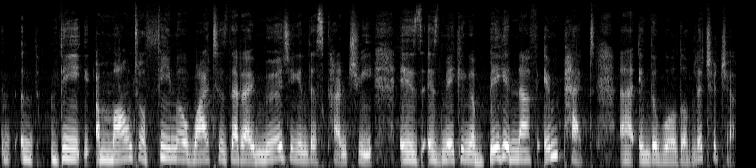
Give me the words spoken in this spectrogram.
the amount of female writers that are emerging in this country is, is making a big enough impact uh, in the world of literature?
